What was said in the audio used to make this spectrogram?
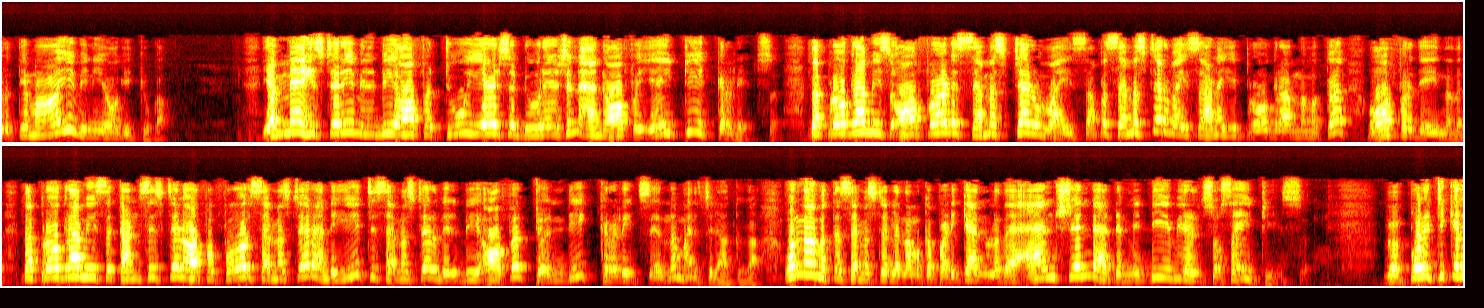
കൃത്യമായി വിനിയോഗിക്കുക. M A history will be of two years duration and of eighty credits the programme is offered semester wise അപ്പൊ സെമസ്റ്റർ വൈസ് ആണ് ഈ പ്രോഗ്രാം നമുക്ക് ഓഫർ ചെയ്യുന്നത്. The programme is consisted of four semester and each semester will be offer twenty credits എന്ന് മനസ്സിലാക്കുക. ഒന്നാമത്തെ സെമസ്റ്ററിൽ നമുക്ക് പഠിക്കാനുള്ളത് ancient and medieval societies political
